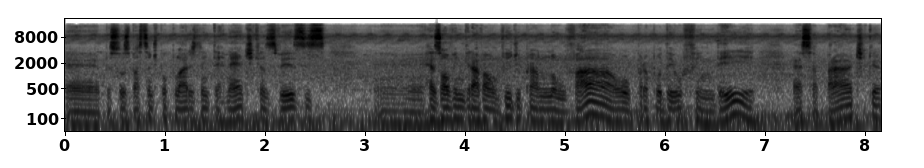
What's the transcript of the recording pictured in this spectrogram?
é, pessoas bastante populares na internet que às vezes é, resolvem gravar um vídeo para louvar ou para poder ofender essa prática.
